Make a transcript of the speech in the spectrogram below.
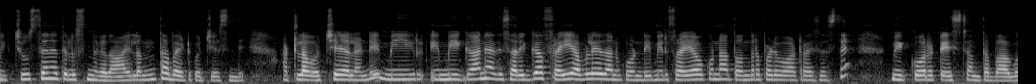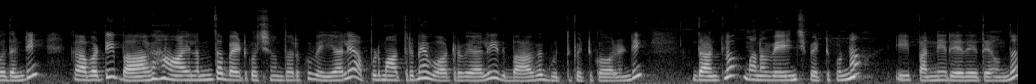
మీకు చూస్తేనే తెలుస్తుంది కదా ఆయిల్ అంతా బయటకు వచ్చేసింది. అట్లా వచ్చేయాలండి. మీరు మీకు కానీ అది సరిగ్గా ఫ్రై అవ్వలేదు అనుకోండి మీరు ఫ్రై అవ్వకుండా తొందరపడి వాటర్ వేసేస్తే మీ కూర టేస్ట్ అంత బాగోదండి. కాబట్టి బాగా ఆయిల్ అంతా బయటకు వచ్చినంత వరకు వేయాలి. అప్పుడు మాత్రమే వాటర్ వేయాలి. ఇది బాగా గుర్తుపెట్టుకోవాలండి. దాంట్లో మనం వేయించి పెట్టుకున్న ఈ పన్నీర్ ఏదైతే ఉందో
